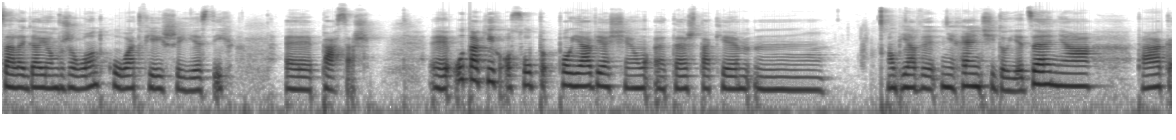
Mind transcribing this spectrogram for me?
zalegają w żołądku, łatwiejszy jest ich e, pasaż. U takich osób pojawia się też takie mm, objawy niechęci do jedzenia, tak?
